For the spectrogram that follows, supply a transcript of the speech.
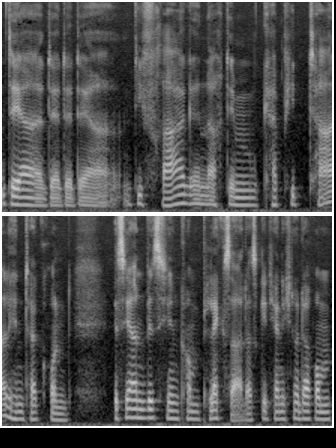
der, der, der, der, die Frage nach dem Kapitalhintergrund ist ja ein bisschen komplexer. Das geht ja nicht nur darum,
